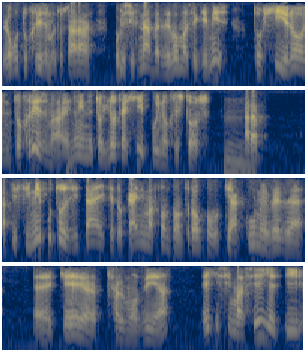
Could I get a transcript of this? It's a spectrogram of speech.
λόγω του χρήσματος. Άρα πολύ συχνά μπερδευόμαστε κι εμείς, το χειρό είναι το χρήσμα, ενώ είναι το χ που είναι ο Χριστός. Άρα από τη στιγμή που το ζητάει και το κάνει με αυτόν τον τρόπο και ακούμε βέβαια ε, και ψαλμοδία, έχει σημασία γιατί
